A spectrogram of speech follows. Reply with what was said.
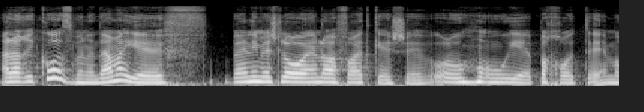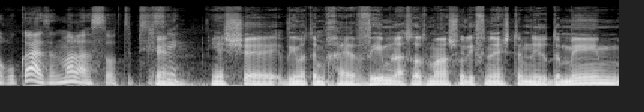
על הריכוז. בן אדם עייף, בין אם יש לו, אין לו הפרעת קשב, הוא, הוא יהיה פחות uh, מרוכז, אין מה לעשות, זה בסיסי. כן, יש, uh, ואם אתם חייבים לעשות משהו לפני שאתם נרדמים,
